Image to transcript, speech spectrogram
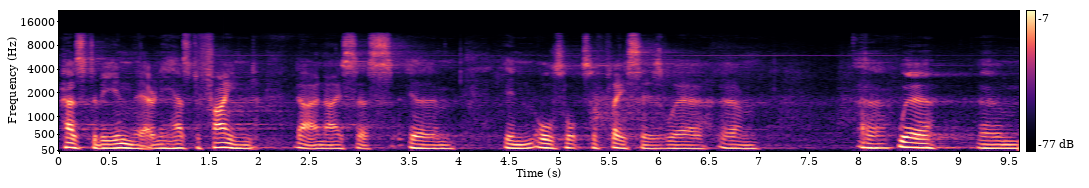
has to be in there, and he has to find Dionysus um, in all sorts of places where, um, uh, where, um,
